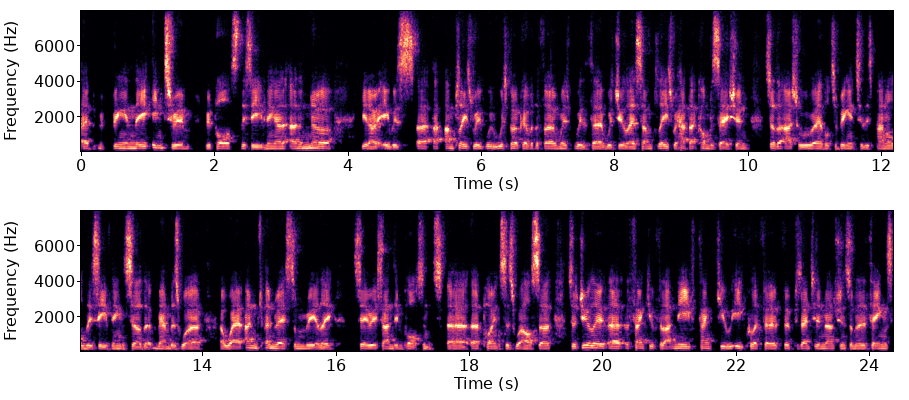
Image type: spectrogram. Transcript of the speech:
uh, bringing the interim reports this evening, and, and I know you know, it was. Uh, I'm pleased we, we, we, spoke over the phone with with uh, with Julius. I'm pleased we had that conversation so that actually we were able to bring it to this panel this evening, so that members were aware and and raised some really serious and important uh, uh points as well. So, so Julie, uh, thank you for that. Neve, thank you equally for, for presenting and answering some of the things.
